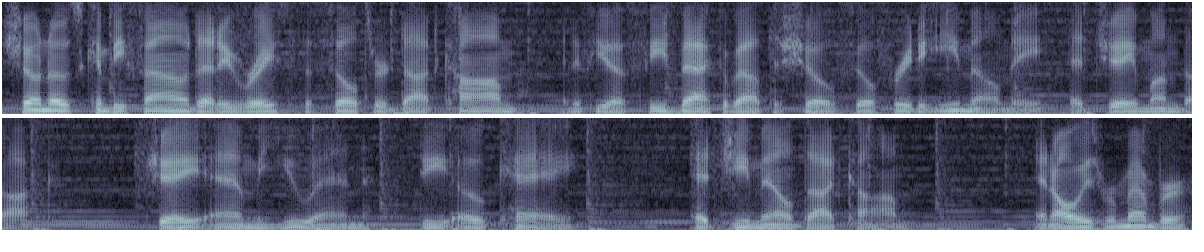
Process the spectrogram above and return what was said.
Show notes can be found at erasethefilter.com, and if you have feedback about the show, feel free to email me at jmundok, J M U N D O K, at gmail.com. And always remember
